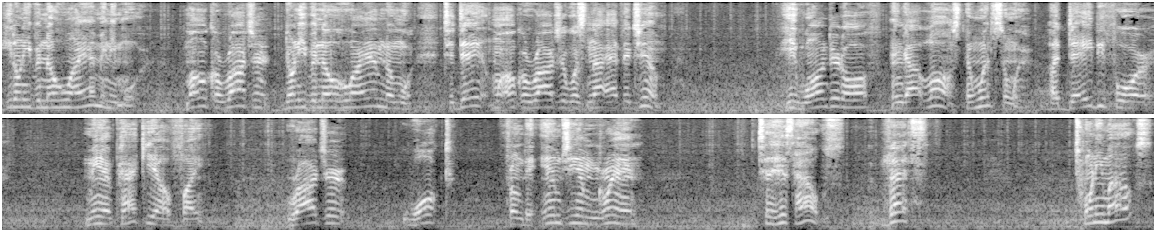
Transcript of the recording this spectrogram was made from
he don't even know who I am anymore. My uncle Roger don't even know who I am no more. Today, my uncle Roger was not at the gym. He wandered off and got lost and went somewhere. A day before me and Pacquiao fight, Roger walked from the MGM Grand to his house. That's 20 miles.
